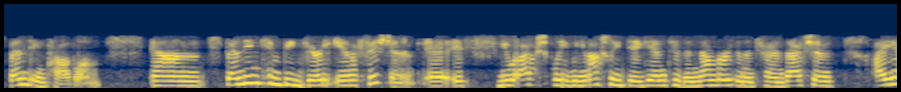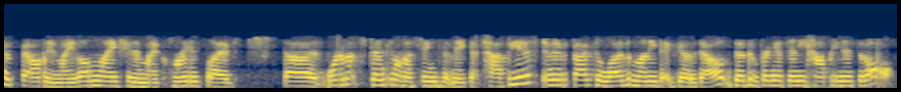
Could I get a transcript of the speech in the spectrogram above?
spending problem. And spending can be very inefficient. If you actually, when you actually dig into the numbers and the transactions, I have found in my own life and in my clients' lives that we're not spending on the things that make us happiest. And in fact, a lot of the money that goes out doesn't bring us any happiness at all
